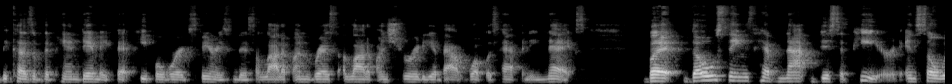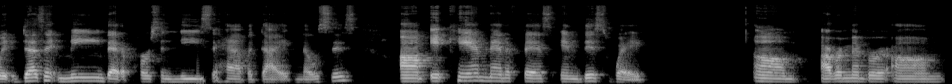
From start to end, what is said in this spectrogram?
because of the pandemic that people were experiencing this a lot of unrest, a lot of unsurety about what was happening next. But those things have not disappeared. And so it doesn't mean that a person needs to have a diagnosis. Um, it can manifest in this way. Um, I remember um,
